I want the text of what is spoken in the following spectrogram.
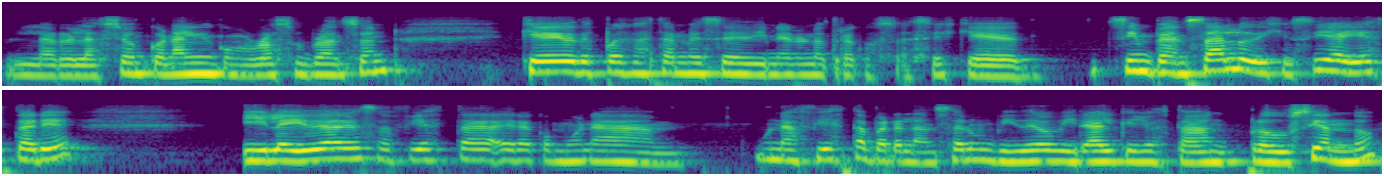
la relación con alguien como Russell Brunson que después gastarme ese dinero en otra cosa. Así es que sin pensarlo dije, sí, ahí estaré. Y la idea de esa fiesta era como una una fiesta para lanzar un video viral que ellos estaban produciendo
